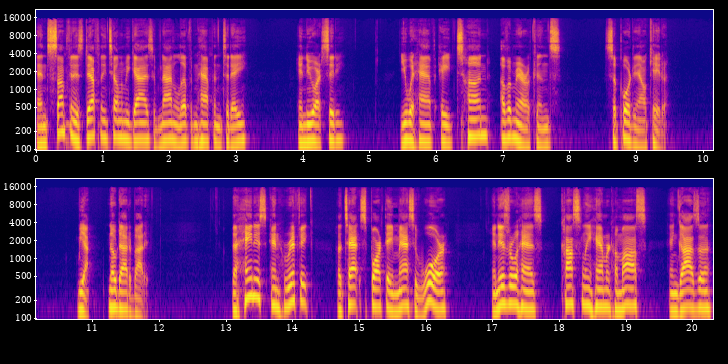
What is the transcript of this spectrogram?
And something is definitely telling me, guys, if 9 11 happened today in New York City, you would have a ton of Americans supporting Al Qaeda. Yeah, no doubt about it. The heinous and horrific attack sparked a massive war, and Israel has constantly hammered Hamas and Gaza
